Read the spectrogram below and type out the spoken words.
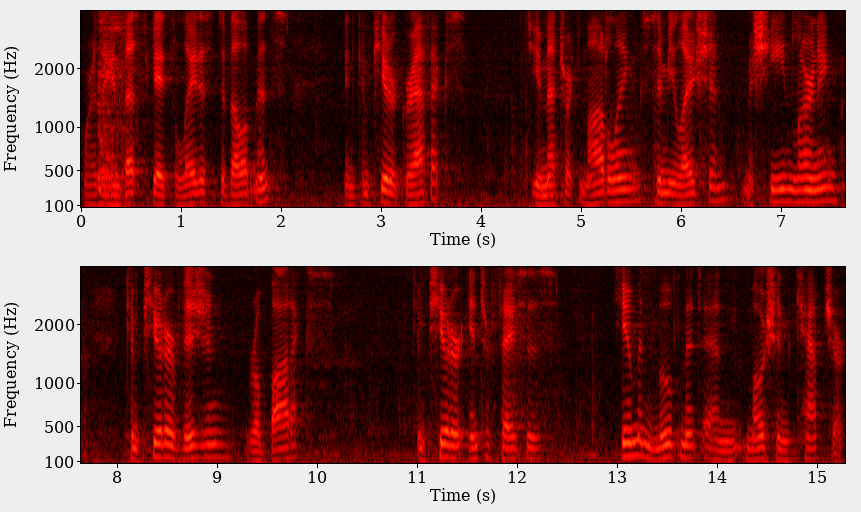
where they investigate the latest developments in computer graphics, geometric modeling, simulation, machine learning, computer vision, robotics, computer interfaces, human movement and motion capture.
